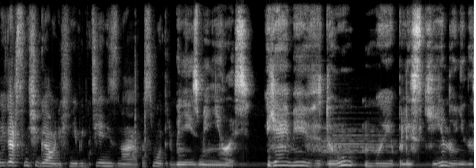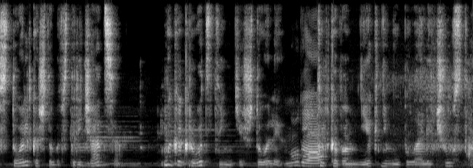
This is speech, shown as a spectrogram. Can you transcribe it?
Мне кажется, нифига у них не выйдет, я не знаю, посмотрим. не изменилось. Я имею в виду, мы близки, но не настолько, чтобы встречаться. Мы как родственники, что ли. Ну да. Только во мне к нему пылали чувства.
